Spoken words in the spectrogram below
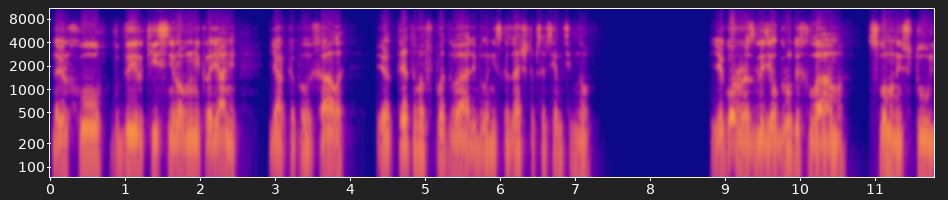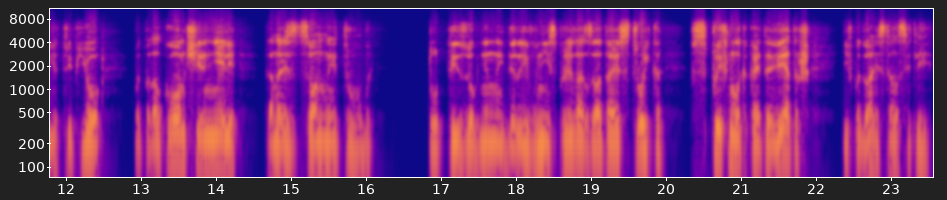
Наверху, в дырке с неровными краями, ярко полыхало — и от этого в подвале было не сказать, чтоб совсем темно. Егор разглядел груды хлама, сломанные стулья, тряпье, под потолком чернели канализационные трубы. Тут из огненной дыры вниз пролилась золотая струйка, вспыхнула какая-то ветошь, и в подвале стало светлее.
